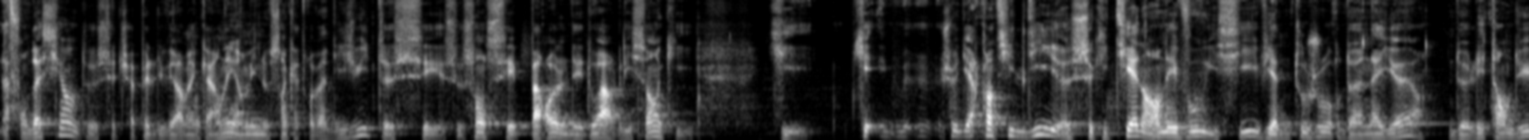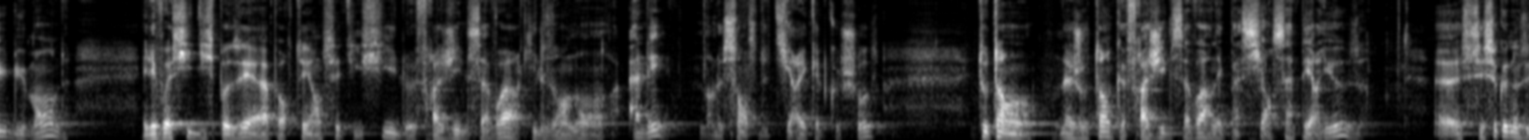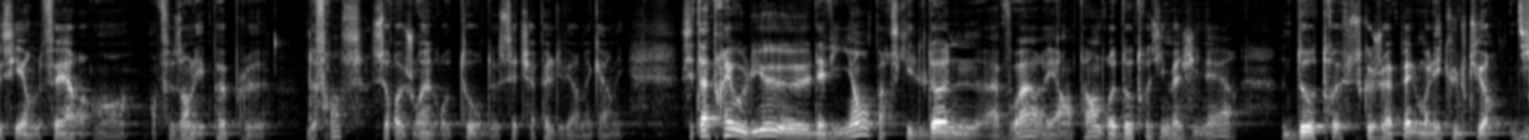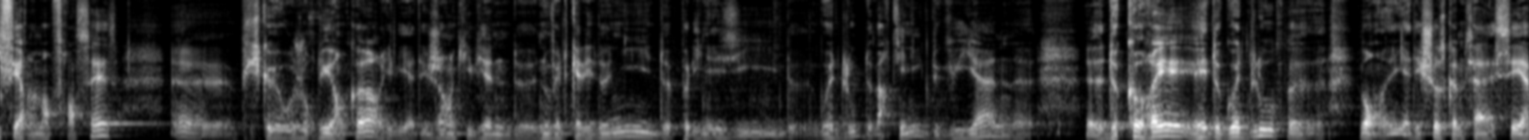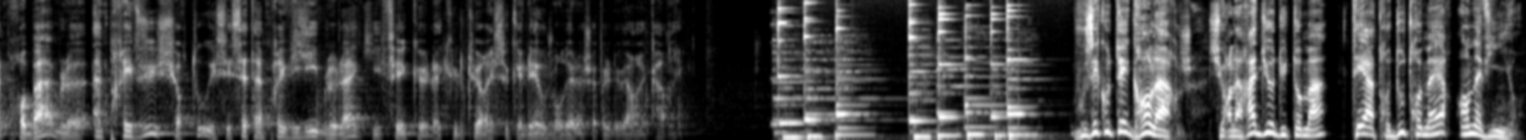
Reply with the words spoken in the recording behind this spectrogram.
la, fondation de cette chapelle du Verbe incarné en 1998, ce sont ces paroles d'Édouard Glissant qui, qui, je veux dire, quand il dit euh, ceux qui tiennent rendez-vous ici viennent toujours d'un ailleurs, de l'étendue du monde, et les voici disposés à apporter en cet ici le fragile savoir qu'ils en ont allé, dans le sens de tirer quelque chose, tout en ajoutant que fragile savoir n'est pas science impérieuse, c'est ce que nous essayons de faire en, faisant les peuples de France se rejoindre autour de cette chapelle du Verbe incarné. C'est un très haut lieu euh, d'Avignon parce qu'il donne à voir et à entendre d'autres imaginaires, d'autres, ce que j'appelle moi les cultures différemment françaises, euh, puisque aujourd'hui encore, il y a des gens qui viennent de Nouvelle-Calédonie, de Polynésie, de Guadeloupe, de Martinique, de Guyane, euh, de Corée et de Guadeloupe. Euh, bon, il y a des choses comme ça assez improbables, imprévues surtout, et c'est cet imprévisible-là qui fait que la culture est ce qu'elle est aujourd'hui à la chapelle du Verre incarné. Vous écoutez Grand Large sur la radio du Thomas, théâtre d'outre-mer en Avignon.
